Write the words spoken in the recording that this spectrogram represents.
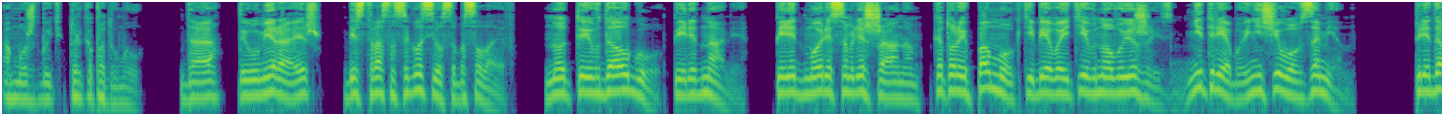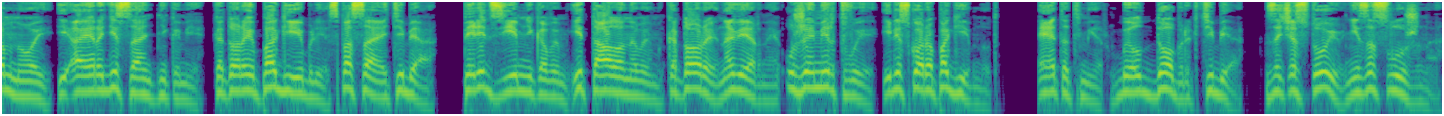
а может быть, только подумал. «Да, ты умираешь», — бесстрастно согласился Басалаев. «Но ты в долгу перед нами, перед Морисом Лишаном, который помог тебе войти в новую жизнь, не требуя ничего взамен. Передо мной и аэродесантниками, которые погибли, спасая тебя. Перед Зимниковым и Талановым, которые, наверное, уже мертвы или скоро погибнут. Этот мир был добр к тебе, Зачастую незаслуженно.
